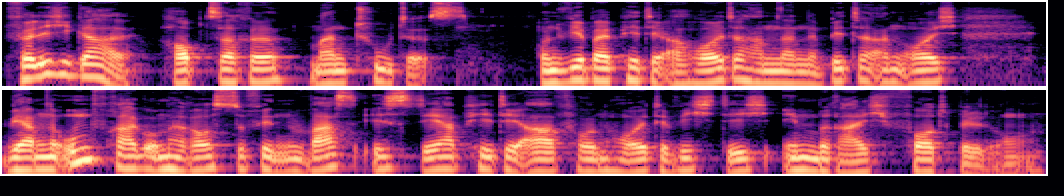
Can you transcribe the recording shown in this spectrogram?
Völlig egal, Hauptsache, man tut es. Und wir bei PTA heute haben dann eine Bitte an euch, wir haben eine Umfrage, um herauszufinden, was ist der PTA von heute wichtig im Bereich Fortbildung.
